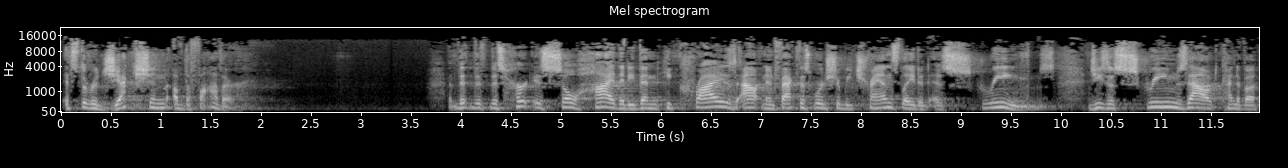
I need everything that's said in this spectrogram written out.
It's the rejection of the Father. This hurt is so high that he then he cries out, and in fact, this word should be translated as screams. Jesus screams out kind of a,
